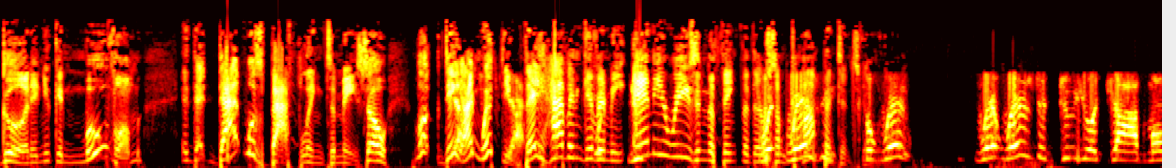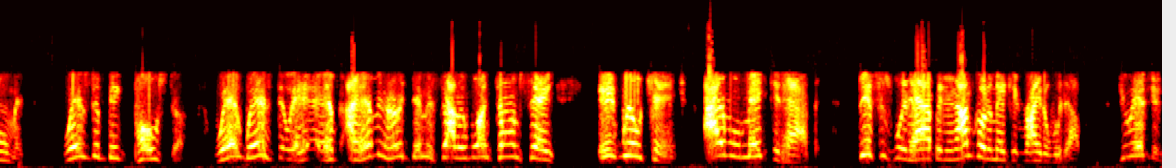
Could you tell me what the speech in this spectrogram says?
good and you can move him, that, that was baffling to me. So look, D, I'm with you. They haven't given me any reason to think that there's some where's the- competence But where, where, where's the do your job moment? Where's the big poster? Where, where's the? I haven't heard Dennis Allen one time say it will change. I will make it happen. This is what happened, and I'm going to make it right or whatever. You hear this?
